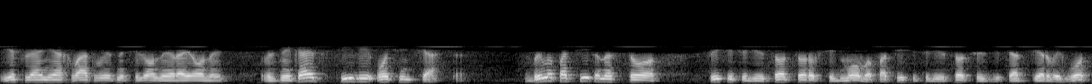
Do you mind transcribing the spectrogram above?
если они охватывают населенные районы, возникают в Чили очень часто. Было подсчитано, что с 1947 по 1961 год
